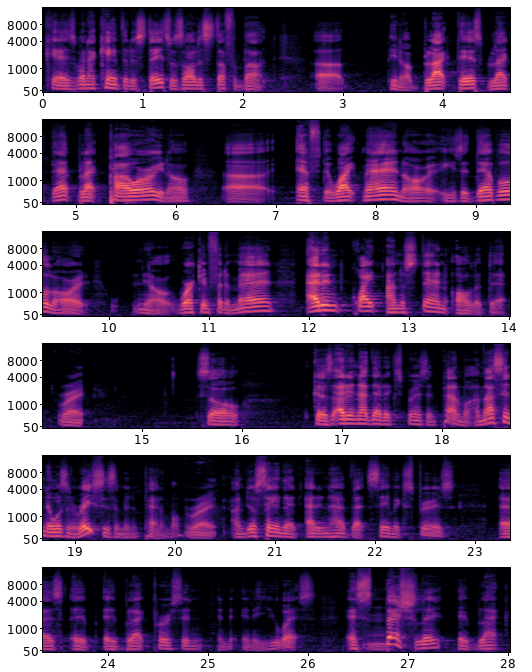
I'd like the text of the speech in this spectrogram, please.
because when I came to the states, it was all this stuff about, uh, you know, black this, black that, black power, you know, uh, f the white man, or he's a devil, or you know, working for the man. I didn't quite understand all of that, Right. so because I didn't have that experience in Panama. I'm not saying there wasn't racism in Panama. Right. I'm just saying that I didn't have that same experience as a, a black person in, in the U.S., especially a black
